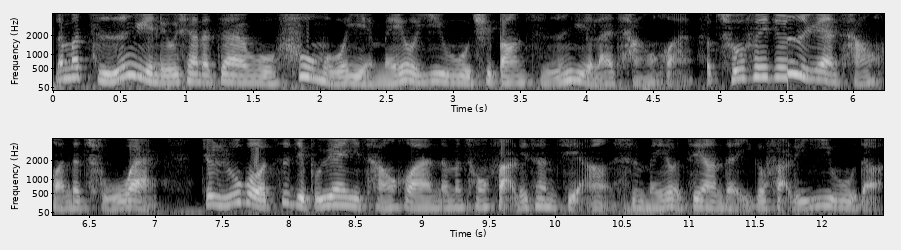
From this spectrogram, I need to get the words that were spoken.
那么子女留下的债务，父母也没有义务去帮子女来偿还，除非就自愿偿还的除外。就如果自己不愿意偿还，那么从法律上讲是没有这样的一个法律义务的。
